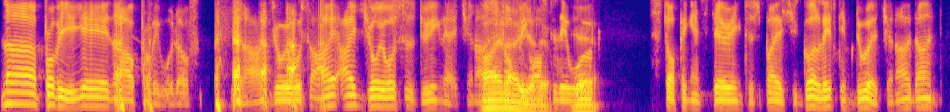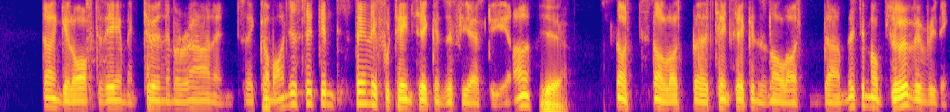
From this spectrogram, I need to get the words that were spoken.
No, probably yeah. No, I probably would have. You know, I enjoy horses. I, I enjoy horses doing that. You know, I stopping know after do. their work. Yeah stopping and staring into space. You've got to let them do it. You know, don't don't get after them and turn them around and say, "Come on, just let them stand there for ten seconds if you have to." You know. Yeah. It's not. It's not a lot. Uh, ten seconds is not a lot. Um, let them observe everything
